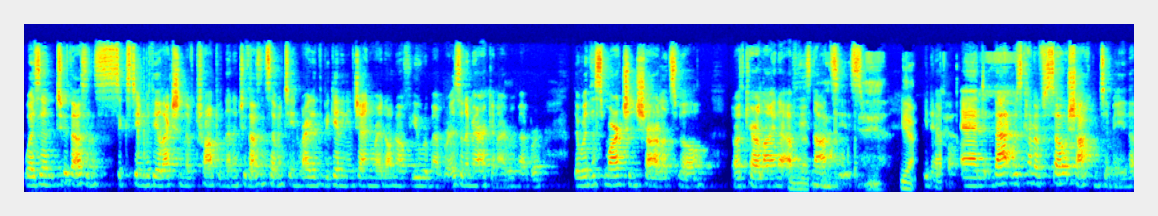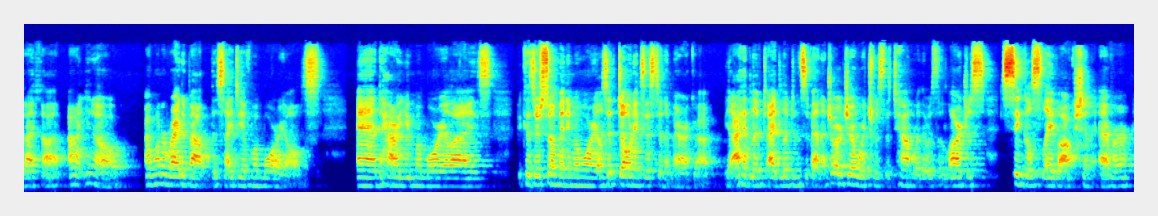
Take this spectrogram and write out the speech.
was in 2016 with the election of Trump, and then in 2017, right at the beginning in January. I don't know if you remember. As an American, I remember there was this march in Charlottesville, North Carolina, of these Nazis. Yeah, you know, and that was kind of so shocking to me that I thought, uh, you know, I want to write about this idea of memorials and how you memorialize because there's so many memorials that don't exist in America. I had lived I'd lived in Savannah, Georgia, which was the town where there was the largest single slave auction ever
